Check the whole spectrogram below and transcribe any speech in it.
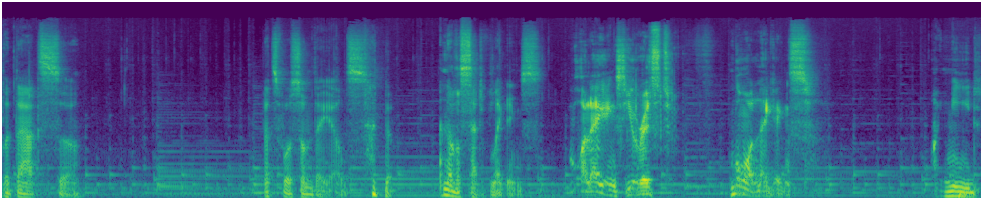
But that's, uh, That's for someday else. Another set of leggings. More leggings, Jurist! More leggings. I need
